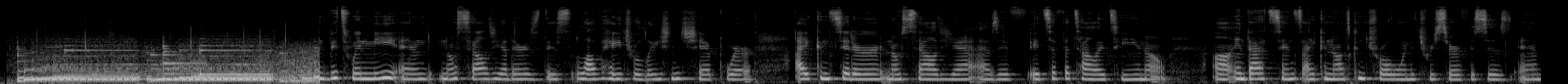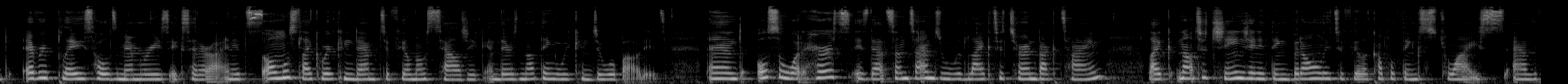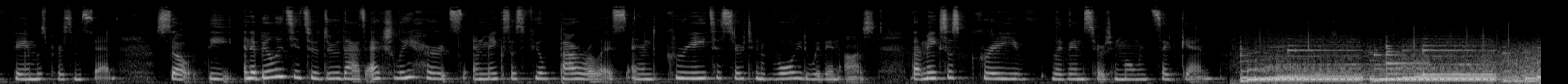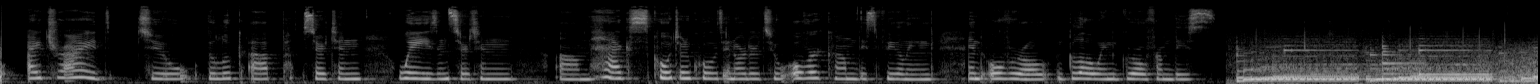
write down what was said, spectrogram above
between me and nostalgia, there's this love hate relationship where I consider nostalgia as if it's a fatality, you know. Uh, in that sense, I cannot control when it resurfaces, and every place holds memories, etc. And it's almost like we're condemned to feel nostalgic, and there's nothing we can do about it. And also, what hurts is that sometimes we would like to turn back time, like not to change anything, but only to feel a couple things twice, as a famous person said. So, the inability to do that actually hurts and makes us feel powerless and creates a certain void within us that makes us crave living certain moments again. I tried to, look up certain ways and certain um, hacks, quote unquote, in order to overcome this feeling and overall glow and grow from this.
